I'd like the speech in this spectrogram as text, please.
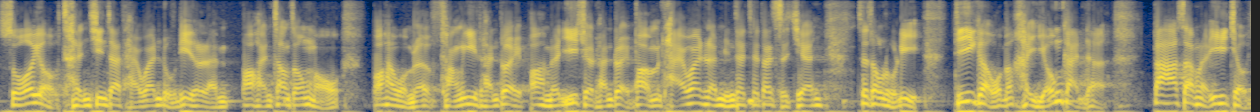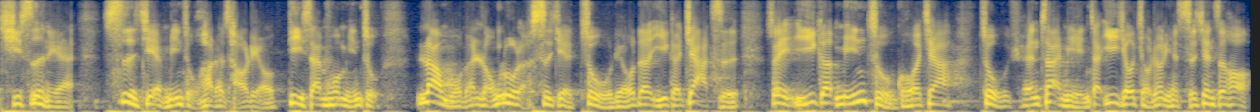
所有曾经在台湾努力的人，包含张忠谋，包含我们的防疫团队，包含我们的医学团队，包含我们台湾人民在这段时间这种努力。第一个，我们很勇敢的。搭上了一九七四年世界民主化的潮流，第三波民主让我们融入了世界主流的一个价值。所以，一个民主国家主权在民，在一九九六年实现之后，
